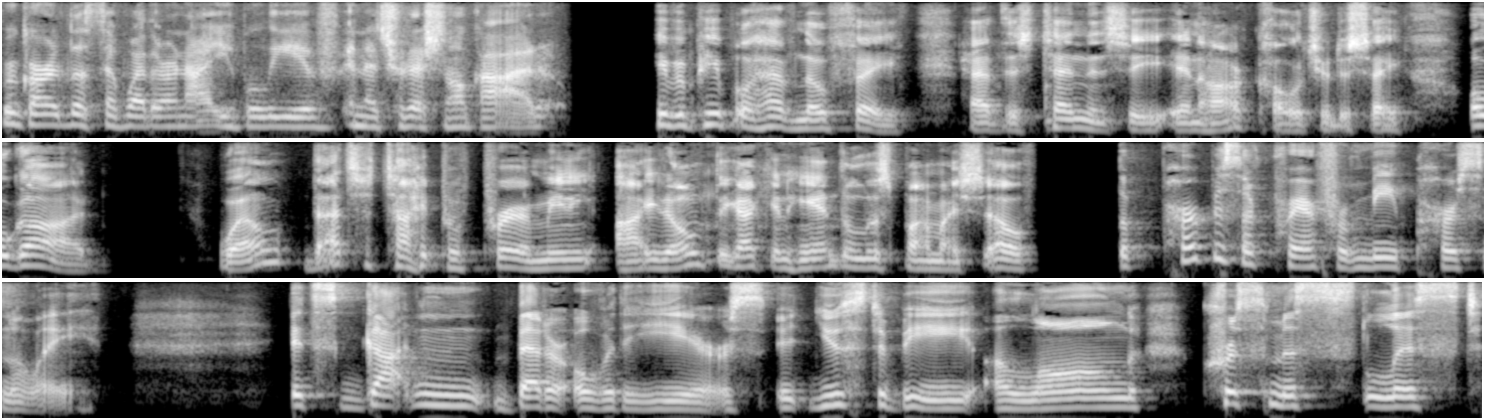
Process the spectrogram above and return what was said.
regardless of whether or not you believe in a traditional God. Even people who have no faith have this tendency in our culture to say, Oh God. Well, that's a type of prayer, meaning I don't think I can handle this by myself. The purpose of prayer for me personally it's gotten better over the years. It used to be a long Christmas list.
